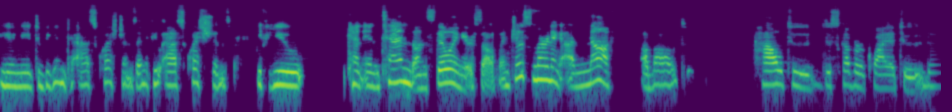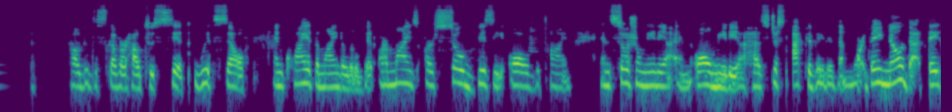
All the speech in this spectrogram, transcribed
you need to begin to ask questions. And if you ask questions, if you can intend on stilling yourself and just learning enough about how to discover quietude, how to discover how to sit with self and quiet the mind a little bit. Our minds are so busy all the time. And social media and all media has just activated them more. They know that. They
